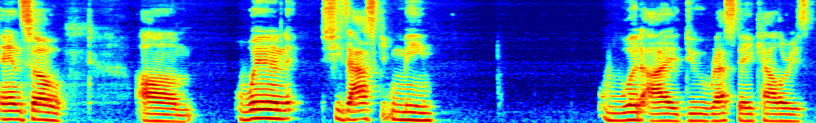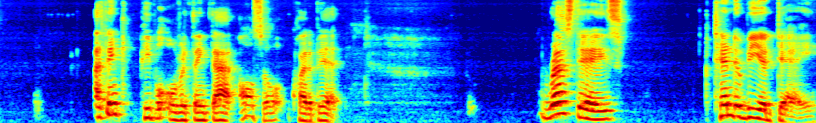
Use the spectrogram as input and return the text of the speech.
And so, um, when she's asking me would I do rest day calories? I think people overthink that also quite a bit. Rest days tend to be a day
